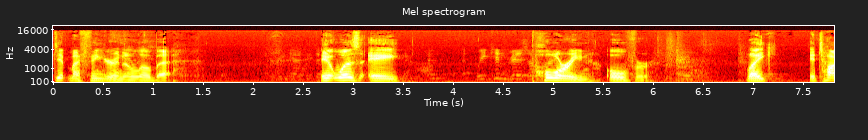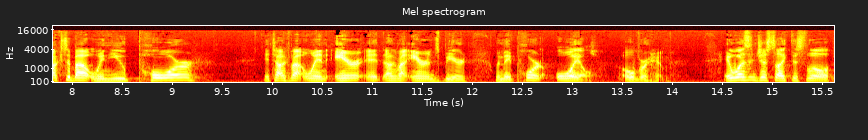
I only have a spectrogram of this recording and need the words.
dipped my finger in it a little bit. It was a pouring over. Like it talks about when you pour. It talks about when Aaron. It talks about Aaron's beard when they poured oil over him. It wasn't just like this little,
